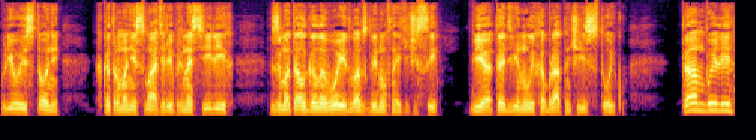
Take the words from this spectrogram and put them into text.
в Льюистоне, к которому они с матерью приносили их, замотал головой, едва взглянув на эти часы, и отодвинул их обратно через стойку. Там были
